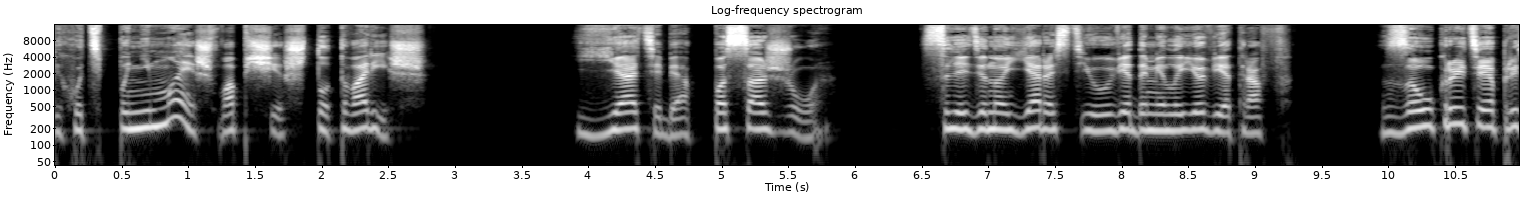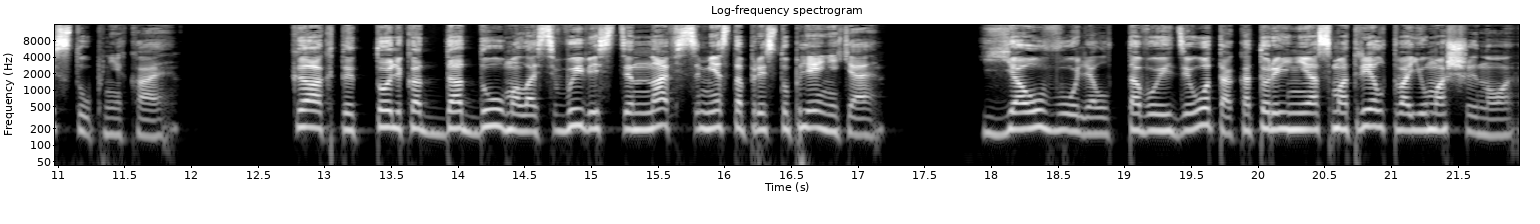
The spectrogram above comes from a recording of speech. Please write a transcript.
Ты хоть понимаешь вообще, что творишь?» «Я тебя посажу!» С ледяной яростью уведомил ее Ветров. «За укрытие преступника!» «Как ты только додумалась вывести Навь с места преступления!» «Я уволил того идиота, который не осмотрел твою машину».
